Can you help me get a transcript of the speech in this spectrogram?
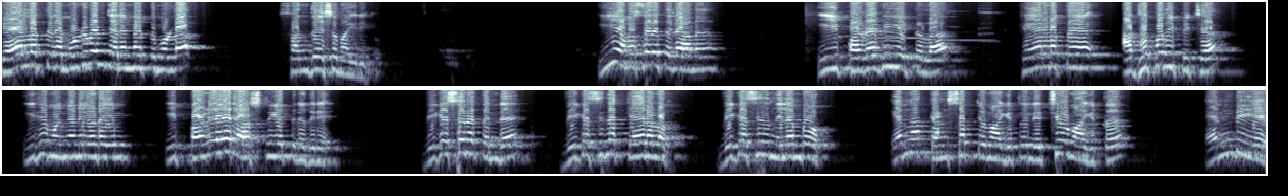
കേരളത്തിലെ മുഴുവൻ ജനങ്ങൾക്കുമുള്ള സന്ദേശമായിരിക്കും. ഈ അവസരത്തിലാണ് ഈ പഴകിയിട്ടുള്ള കേരളത്തെ അധപ്പതിപ്പിച്ച ഇരു മുന്നണികളുടെയും ഈ പഴയ രാഷ്ട്രീയത്തിനെതിരെ വികസനത്തിന്റെ വികസിത കേരളം വികസിത നിലമ്പോ എന്ന കൺസെപ്റ്റുമായിട്ട് ലക്ഷ്യവുമായിട്ട് എൻ ഡി എ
